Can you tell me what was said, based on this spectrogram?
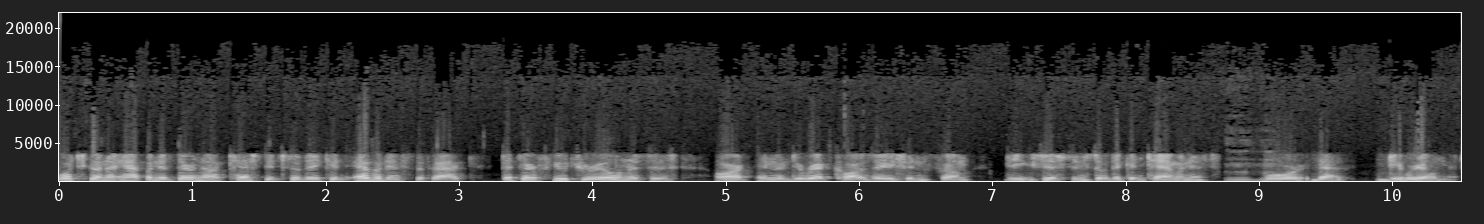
What's going to happen if they're not tested so they can evidence the fact that their future illnesses aren't in a direct causation from the existence of the contaminants Mhm. or that derailment?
